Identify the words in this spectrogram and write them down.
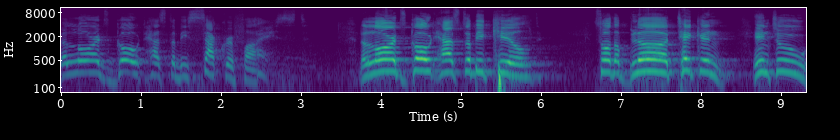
the Lord's goat has to be sacrificed. The Lord's goat has to be killed. So the blood taken into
